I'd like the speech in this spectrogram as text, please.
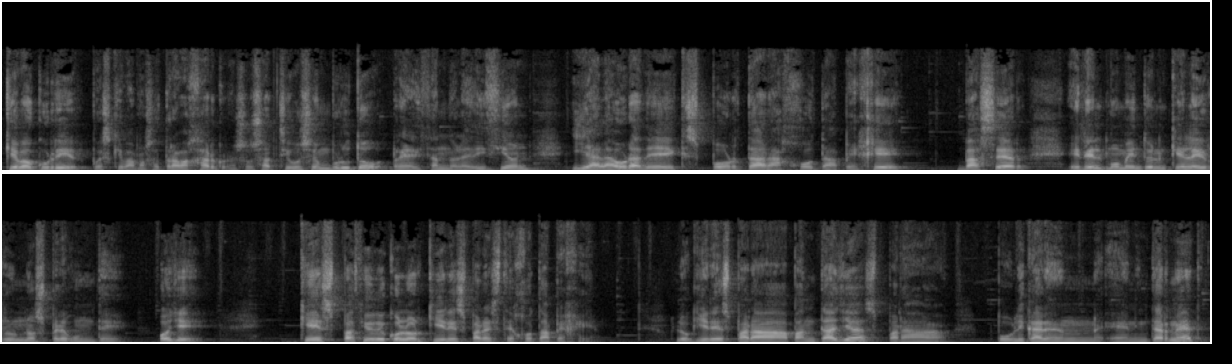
¿qué va a ocurrir? Pues que vamos a trabajar con esos archivos en bruto, realizando la edición, y a la hora de exportar a JPG, va a ser en el momento en que Lightroom nos pregunte, oye, ¿qué espacio de color quieres para este JPG? ¿Lo quieres para pantallas, para publicar en, en Internet?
